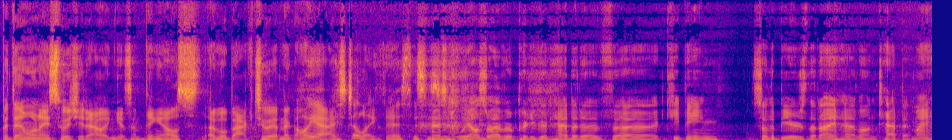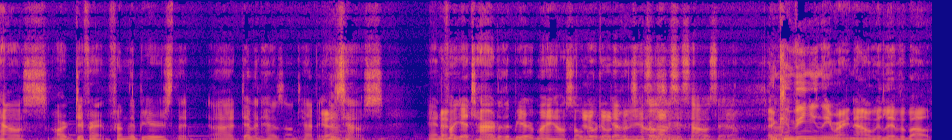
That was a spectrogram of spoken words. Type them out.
But then when I switch it out and get something else, I go back to it. I'm like, oh yeah, I still like this. This is we also have a pretty good habit of uh, keeping. So the beers that I have on tap at my house are different from the beers that uh, Devin has on tap at Yeah. his house. And, if I get tired of the beer at my house, I'll go to go to Devin's his house. House. house, yeah. and conveniently right now we live about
